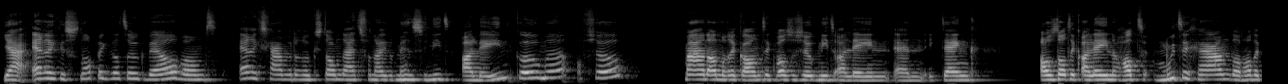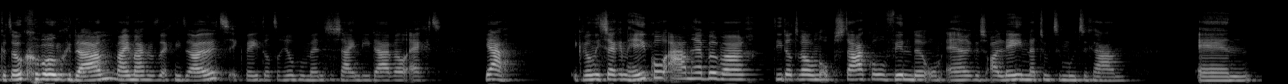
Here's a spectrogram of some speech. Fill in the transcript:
Ja, ergens snap ik dat ook wel, want ergens gaan we er ook standaard vanuit dat mensen niet alleen komen of zo. Maar aan de andere kant, ik was dus ook niet alleen. En ik denk, als dat ik alleen had moeten gaan, dan had ik het ook gewoon gedaan. Mij maakt het echt niet uit. Ik weet dat er heel veel mensen zijn die daar wel echt, ja, ik wil niet zeggen een hekel aan hebben, maar die dat wel een obstakel vinden om ergens alleen naartoe te moeten gaan. En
